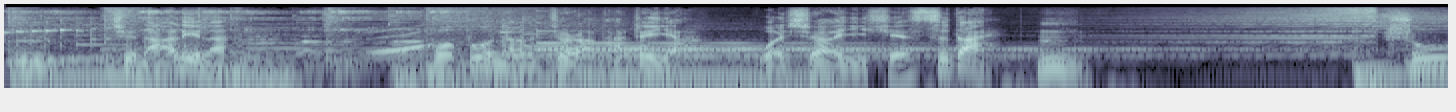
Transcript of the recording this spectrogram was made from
嗯，去哪里了？我不能就让它这样，我需要一些丝带。嗯，书，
